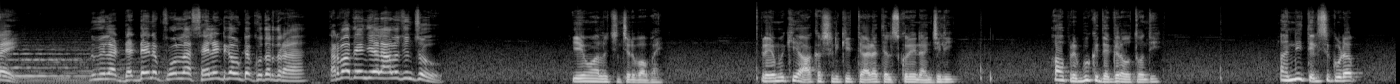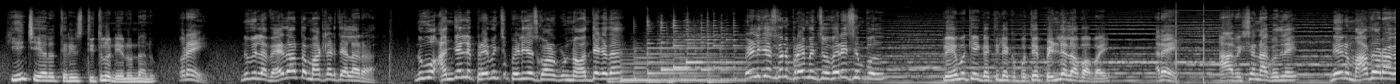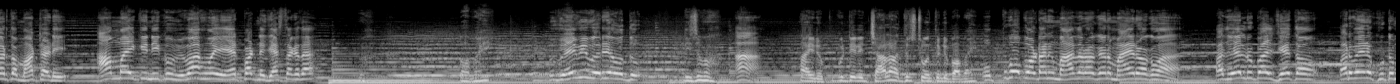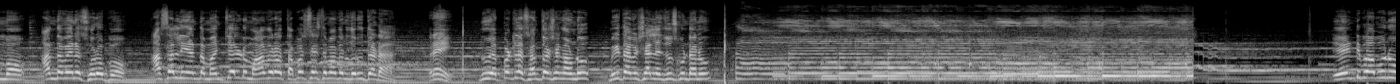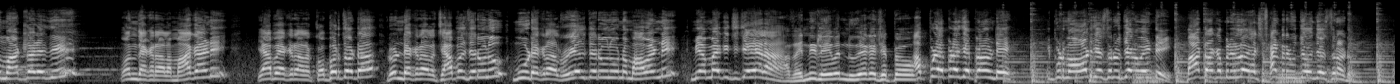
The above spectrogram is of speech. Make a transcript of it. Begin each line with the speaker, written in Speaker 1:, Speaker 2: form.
Speaker 1: రేయ్ నువ్వు ఇలా డెడ్ అయిన ఫోన్లో సైలెంట్గా ఉంటే కుదరదురా. తర్వాత ఏం చేయాలో ఆలోచించు.
Speaker 2: ఏం ఆలోచించడు బాబాయ్? ప్రేమకి ఆకర్షణకి తేడా తెలుసుకోలేని అంజలి ఆ ప్రభుకి దగ్గర అవుతోంది. అన్నీ తెలిసి కూడా ఏం చేయాలో తెలియని స్థితిలో నేనున్నాను.
Speaker 1: ఒరేయ్ నువ్వు ఇలా వేదాంతం మాట్లాడితే ఎలారా? నువ్వు అంజలిని ప్రేమించి పెళ్ళి చేసుకోవాలనుకుంటున్నావు అంతే కదా? పెళ్ళి చేసుకుని ప్రేమించు వెరీ సింపుల్
Speaker 2: ప్రేమకే గతి లేకపోతే పెళ్ళెలా బాబాయ్?
Speaker 1: అరే ఆ విషయం నాకు వదిలే నేను మాధవరావు గారితో మాట్లాడి ఆ అమ్మాయికి నీకు వివాహం అయ్యే ఏర్పాటు నేను చేస్తా కదా?
Speaker 2: బాబాయ్.
Speaker 1: నువ్వేమీ వరి అవ్వద్దు.
Speaker 2: నిజమా?
Speaker 1: ఆ,
Speaker 2: ఆయన ఒప్పుకుంటే నేను చాలా అదృష్టవంతుడి బాబాయ్.
Speaker 1: ఒప్పుకోపోవడానికి మాధవరావు గారు మాయరోగమా? పదివేల రూపాయల జీతం పరువైన కుటుంబం అందమైన స్వరూపం. అసలు నీ అంత మంచోడు మాధవరావు తపస్సు చేస్తే మాత్రం దొరుకుతాడా? రే నువ్వు ఎప్పట్లో సంతోషంగా ఉండు మిగతా విషయాలు నేను చూసుకుంటాను. ఏంటి బాబు నువ్వు మాట్లాడేది? వంద ఎకరాల మాగాణి యాభై ఎకరాల కొబ్బరి తోట రెండు ఎకరాల చేపల చెరువులు మూడు ఎకరాల రొయ్యల చెరువులు ఉన్న మావాడిని మీ అమ్మాయికి ఇచ్చి చేయాలా?
Speaker 3: అవన్నీ లేవని నువ్వేగా చెప్పావు?
Speaker 1: అప్పుడెప్పుడో చెప్పామండి ఇప్పుడు మా వాడు చేస్తున్న ఉద్యోగం ఏంటి? బాటా కంపెనీలో ఎక్స్ట్రాండరీ ఉద్యోగం చేస్తున్నాడు.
